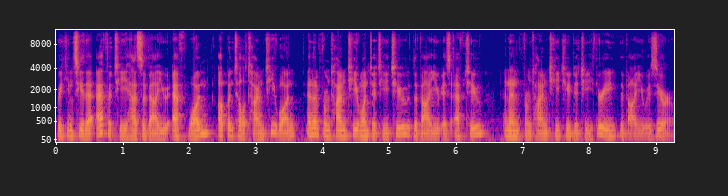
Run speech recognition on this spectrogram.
We can see that f of t has the value f1 up until time t1, and then from time t1 to t2 the value is f2, and then from time t2 to t3, the value is 0.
